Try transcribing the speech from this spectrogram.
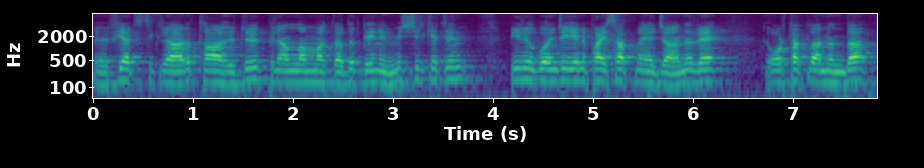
e, fiyat istikrarı taahhütü planlanmaktadır denilmiş. Şirketin bir yıl boyunca yeni pay satmayacağını ve ortaklarının da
